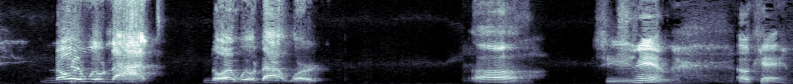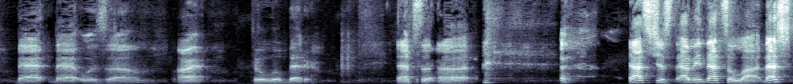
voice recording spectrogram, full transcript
no, it will not. No, it will not work. Oh, jeez. Damn. Okay. That that was um all right. Feel a little better. That's a uh that's just I mean that's a lot. That's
